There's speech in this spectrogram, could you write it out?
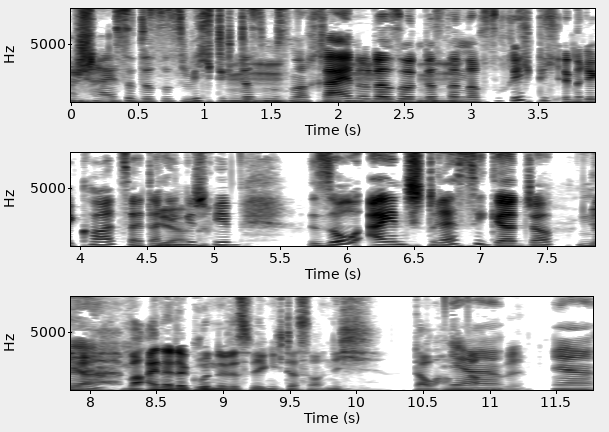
oh scheiße, das ist wichtig, das Mm. muss noch rein Mm. oder so und das dann noch so richtig in Rekordzeit Ja. dahingeschrieben. So ein stressiger Job, ne? Ja, war einer der Gründe, weswegen ich das auch nicht dauerhaft Ja. machen will. Ja,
